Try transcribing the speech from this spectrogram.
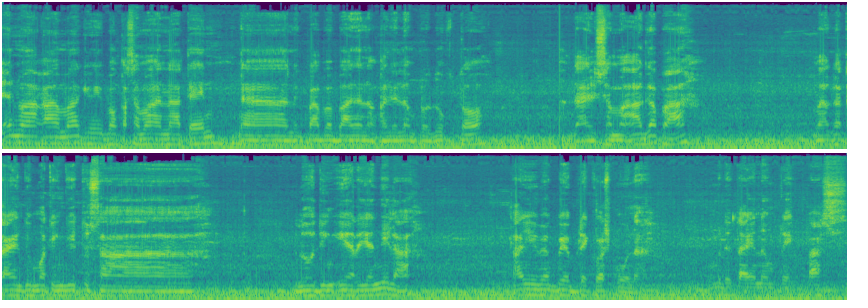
Yan mga kamag, yung ibang kasamaan natin na nagbababa na ng kanilang produkto. Dahil sa maaga pa Baga tayong dumating dito sa loading area nila tayo magbe-breakfast muna. Muna tayo ng breakfast.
